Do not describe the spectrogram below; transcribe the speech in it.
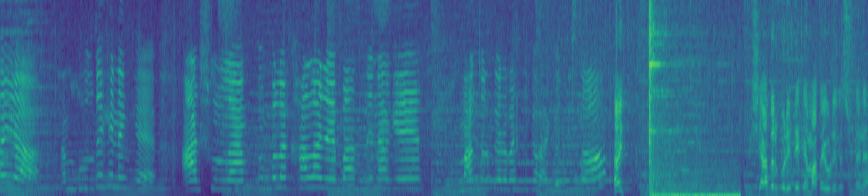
ভাইয়া আমি ভুল দেখি নাকি? আর শুনলাম তুমি বলে খালারে পাঁচ দিন আগে মাদুর করে বাড়ি থেকে করে দিছ। বেশি আদর করি দেখে মাথায় উঠে গেছো তাই না?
